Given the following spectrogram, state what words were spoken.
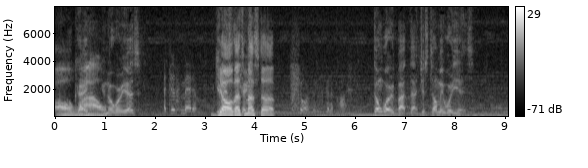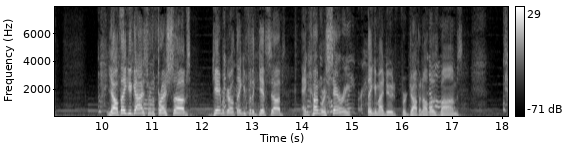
Oh Okay. wow. You know where he is? I just met him. Give Yo, his that's location. messed up. Sure, but it's gonna cost you. Don't worry about that. Just tell me where he is. Yo, thank you guys for the fresh subs. Gamer Girl, thank you for the gift subs. And Congress Sherry, thank you, my dude, for dropping all those bombs.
